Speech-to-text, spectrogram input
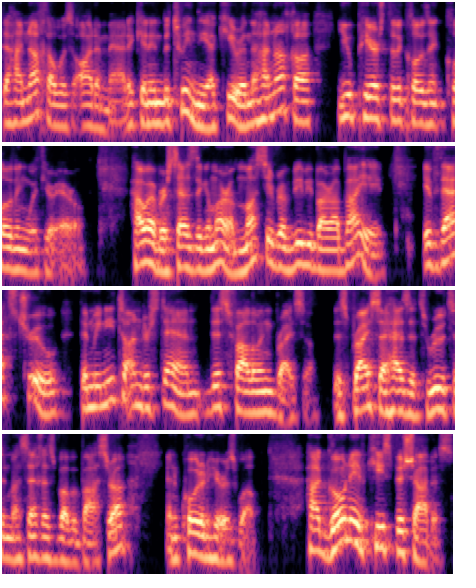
the hanacha was automatic, and in between the akira and the hanacha, you pierced the clothing, clothing with your arrow. However, says the Gemara, Masi Rabibi Barabaye, if that's true, then we need to understand this following brisa. This brisa has its roots in Maseches Baba Basra and quoted here as well. Hagonev kis b'Shabbos.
